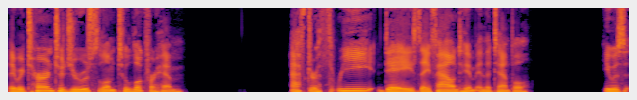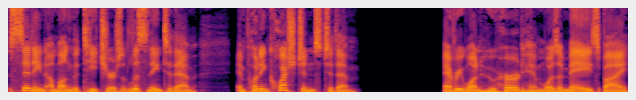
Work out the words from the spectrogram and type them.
they returned to Jerusalem to look for him. After three days, they found him in the temple. He was sitting among the teachers, listening to them and putting questions to them. Everyone who heard him was amazed by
